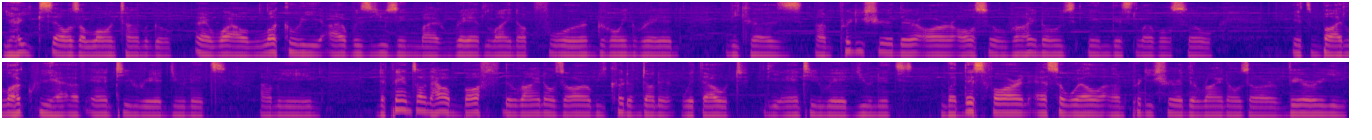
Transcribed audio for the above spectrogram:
Yikes, that was a long time ago. And wow, luckily I was using my red lineup for Growing Red because I'm pretty sure there are also rhinos in this level so it's by luck we have anti-red units. I mean, depends on how buff the rhinos are, we could have done it without the anti-red units. But this far in SOL, I'm pretty sure the rhinos are very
